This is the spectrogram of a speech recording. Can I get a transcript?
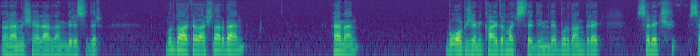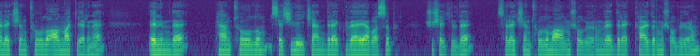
önemli şeylerden birisidir. Burada arkadaşlar ben hemen bu objemi kaydırmak istediğimde buradan direkt selection, tool'u almak yerine elimde pen tool'um seçiliyken direkt V'ye basıp şu şekilde selection tool'umu almış oluyorum ve direkt kaydırmış oluyorum.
